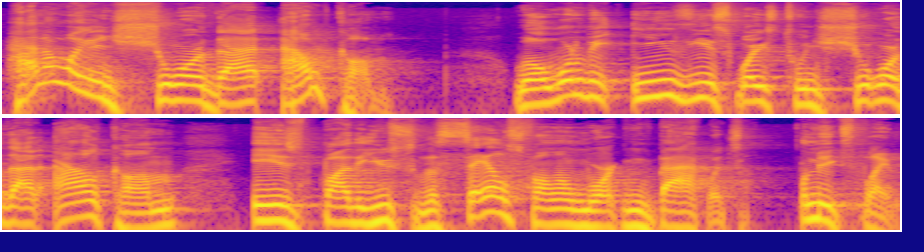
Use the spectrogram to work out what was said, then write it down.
How do I ensure that outcome? Well, one of the easiest ways to ensure that outcome is by the use of the sales funnel and working backwards. Let me explain.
